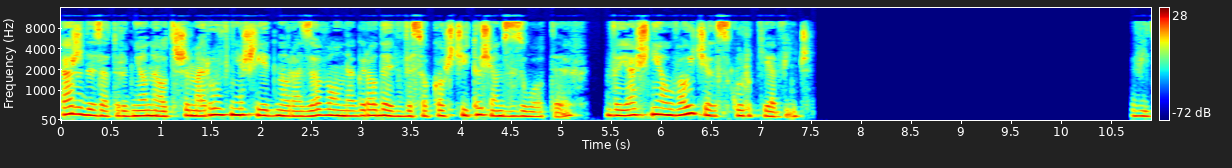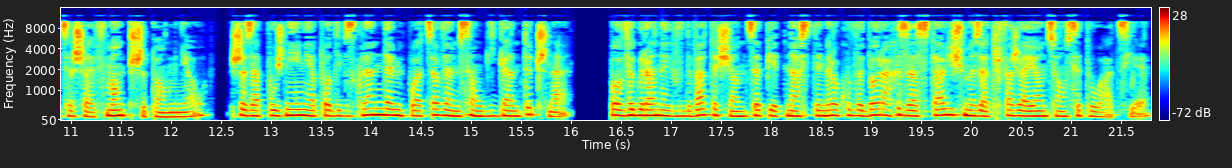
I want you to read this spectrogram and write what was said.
Każdy zatrudniony otrzyma również jednorazową nagrodę w wysokości 1000 zł, wyjaśniał Wojciech Skurkiewicz. Wiceszef MON przypomniał, że zapóźnienia pod względem płacowym są gigantyczne. Po wygranych w 2015 roku wyborach zastaliśmy zatrważającą sytuację.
